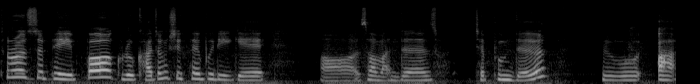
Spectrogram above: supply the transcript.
트롤스 페이퍼 그리고 가정식 패브릭에서 만든 소- 제품들 그리고 아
